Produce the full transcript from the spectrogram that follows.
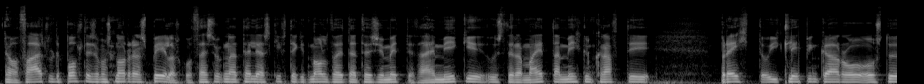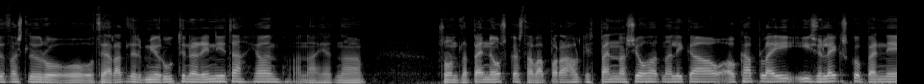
já það er svolítið boltið sem hann snorrir að spila sko, þess vegna að telja að skipta ekkit máli þá þetta þessu mitti, það er mikið, þú veist, þeir að mæta miklum krafti breytt og í klippingar og, og stöðufæslur og, og, þegar allir er mjög rútinar inn í þetta hjá þeim, þannig að hérna svo náttúrulega Benni Óskars, það var bara hálfgeitt Benni að sjóða þarna líka á, á kabla í, þessum leik sko, Benni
